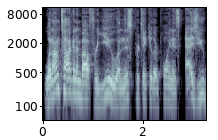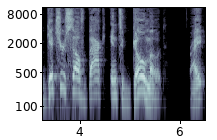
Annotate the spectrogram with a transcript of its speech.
What I'm talking about for you on this particular point is as you get yourself back into go mode, right?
